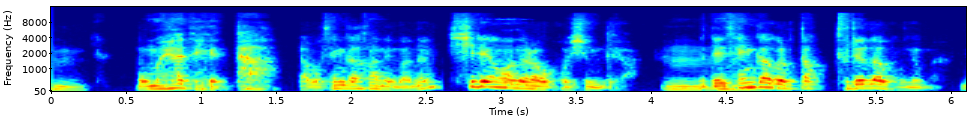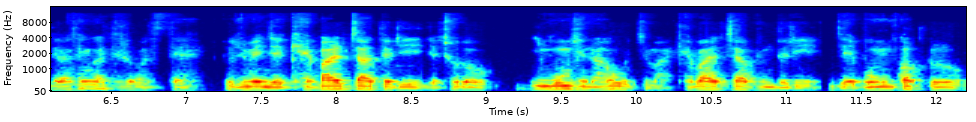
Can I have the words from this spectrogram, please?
음, 뭐뭐 해야 되겠다라고 생각하는 거는 실행 언어라고 보시면 돼요. 음, 내 생각을 딱 들여다보는 거야. 내가 생각을 들여봤을 때 요즘에 이제 개발자들이 이제 저도 인공지능을 하고 있지만 개발자분들이 이제 몸값도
